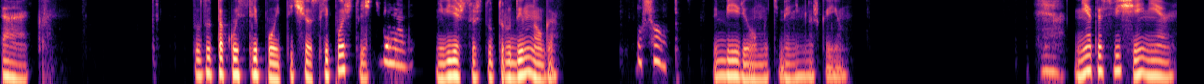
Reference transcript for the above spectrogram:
Так. Кто тут такой слепой? Ты чё, слепой, что ли? Что тебе надо? Не видишь, что ж тут труды много? Ушел. Заберем у тебя немножко ее. Нет освещения.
